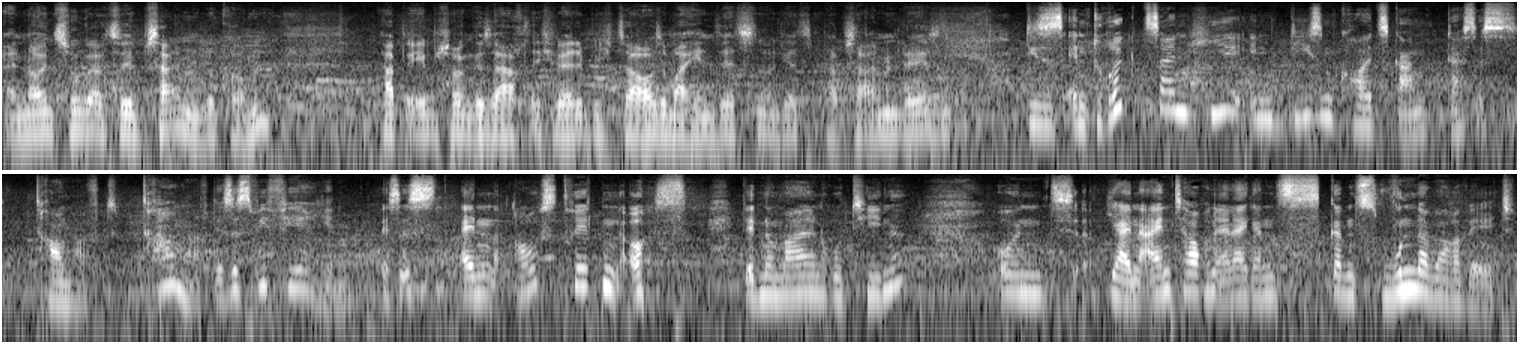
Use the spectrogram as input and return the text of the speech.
einen neuen Zugang zu den Psalmen bekommen. Habe eben schon gesagt, ich werde mich zu Hause mal hinsetzen und jetzt ein paar Psalmen lesen. Dieses Entrücktsein hier in diesem Kreuzgang, das ist traumhaft. Traumhaft. Es ist wie Ferien. Es ist ein Austreten aus der normalen Routine und ja, ein Eintauchen in eine ganz, ganz wunderbare Welt.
